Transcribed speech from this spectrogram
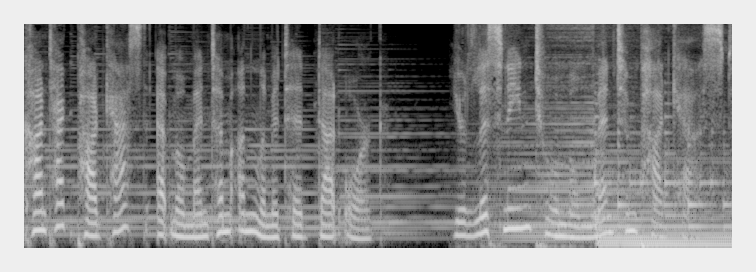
contact podcast at momentumunlimited.org. You're listening to a Momentum podcast.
